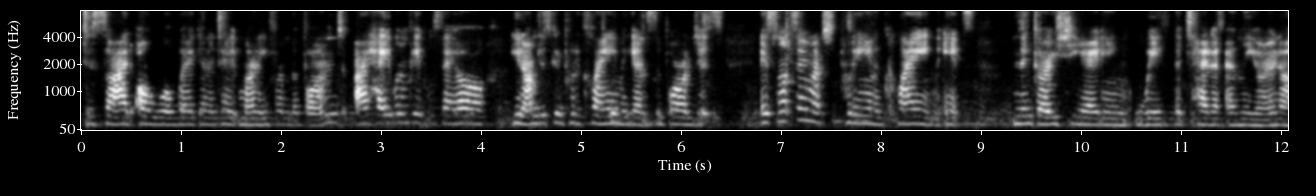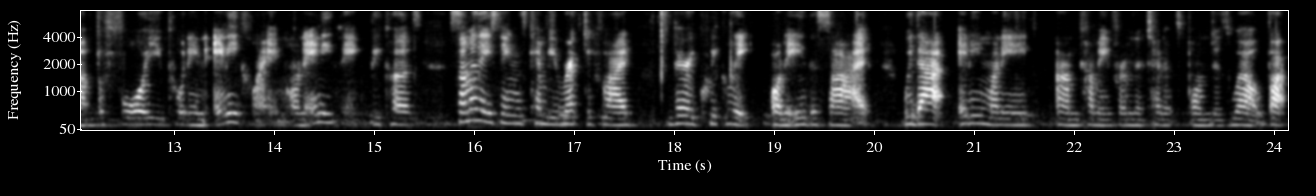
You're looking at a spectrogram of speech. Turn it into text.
decide, oh, well, we're going to take money from the bond. I hate when people say, oh, you know, I'm just going to put a claim against the bond. It's, it's not so much putting in a claim, it's negotiating with the tenant and the owner before you put in any claim on anything because some of these things can be rectified very quickly on either side without any money um, coming from the tenant's bond as well. But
